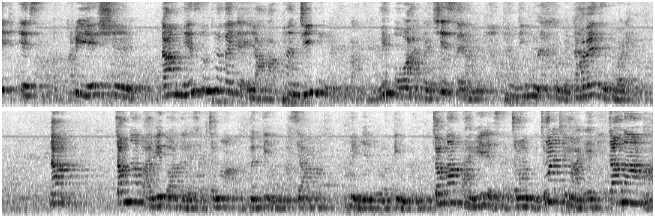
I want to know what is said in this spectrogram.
it is a creation ဒါမင်းဆုံးဖြတ်လိုက်တဲ့အရာကဖန်တီးမှုတစ်ခုပါမင်းဘဝအတွက်ရှေ့ဆက်ရမယ်ဖန်တီးမှုတစ်ခုပဲဒါပဲသူပြောတယ်နောက်ကျောင်းသားပါရွေးသွားတယ်လဲဆိုတော့ကျွန်မမသိဘူးဆရာမအမေမြင်လို့မသိဘူးကျောင်းသားပါရွေးတယ်ဆိုတော့ကျွန်မကျွန်မထင်ပါတယ်ကျောင်းသားဟာ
